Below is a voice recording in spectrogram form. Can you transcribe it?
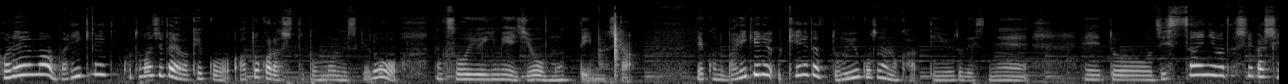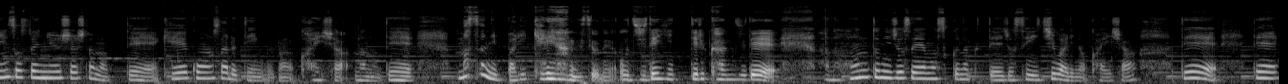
これはバリキャリっていう言葉自体は結構後から知ったと思うんですけどなんかそういうイメージを持っていました。でこのバリキャリを受け入れたってどういうことなのかっていうとですねえーと、実際に私が新卒で入社したのって経営コンサルティングの会社なのでまさにバリキャリなんですよね。お字で言ってる感じで。あの本当に女性も少なくて女性1割の会社。でで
